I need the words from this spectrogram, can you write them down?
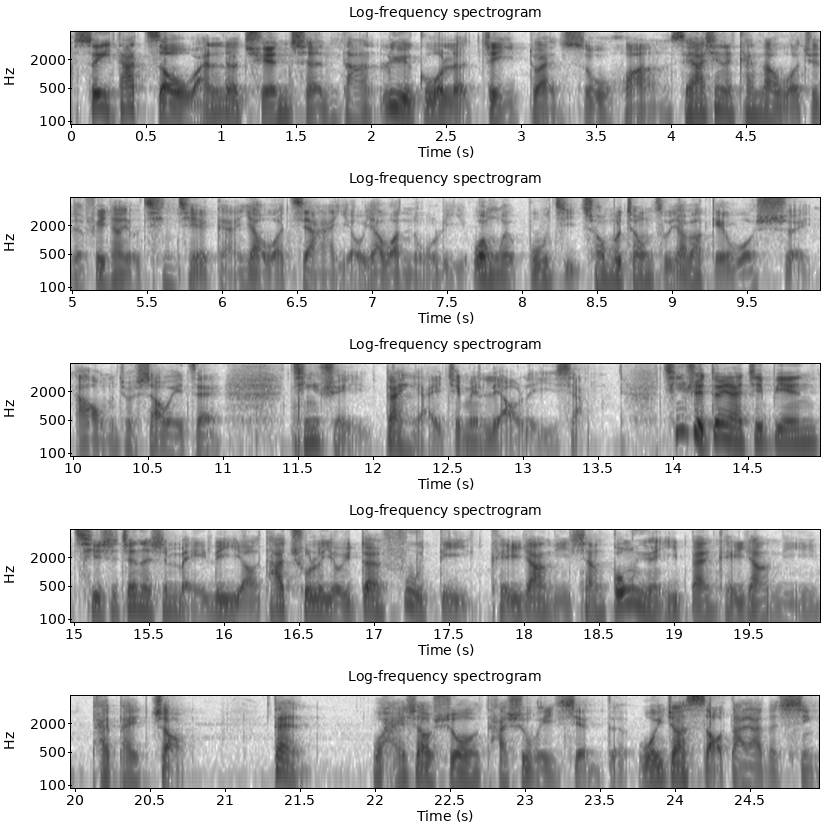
所以他走完了全程，他略过了这一段俗话，所以他现在看到我觉得非常有亲切感，要我加油，要我努力，问我补给充不充足，要不要给我水啊？我们就稍微在清水断崖这边聊了一下。清水断崖这边其实真的是美丽哦，它除了有一段腹地可以让你像公园一般可以让你拍拍照，但。我还是要说它是危险的。我一直要扫大家的兴。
